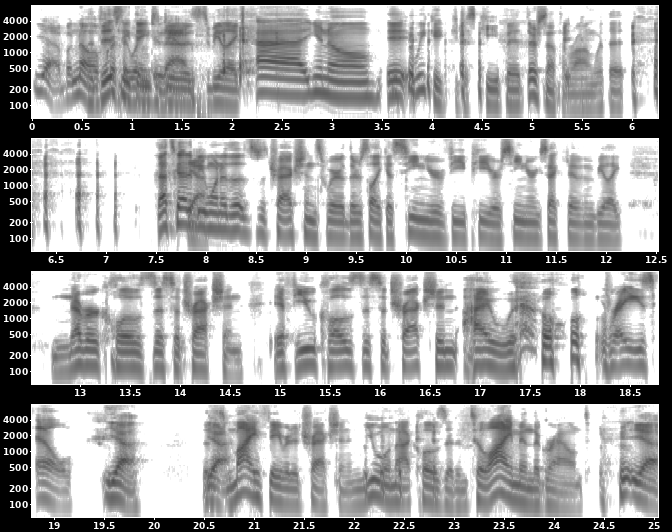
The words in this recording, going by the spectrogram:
yeah, but no, the Disney thing to do, is to be like, ah, you know, it, we could just keep it. There's nothing wrong with it. That's got to Yeah. be one of those attractions where there's like a senior VP or senior executive and be like, never close this attraction. If you close this attraction, I will raise hell. Yeah. This Yeah. is my favorite attraction, and you will not close it until I'm in the ground. yeah.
